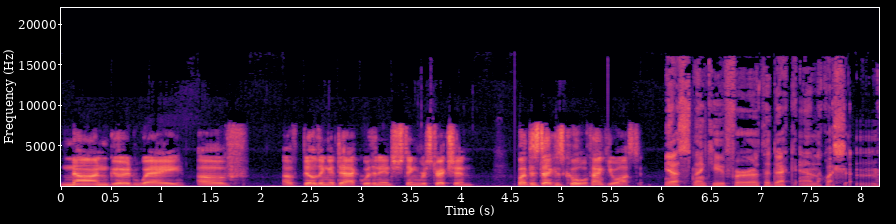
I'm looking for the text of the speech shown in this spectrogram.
non-good way of of building a deck with an interesting restriction. But this deck is cool. Thank you, Austin. Yes, thank you for the deck and the question.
